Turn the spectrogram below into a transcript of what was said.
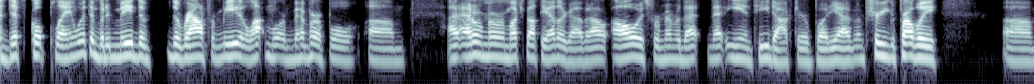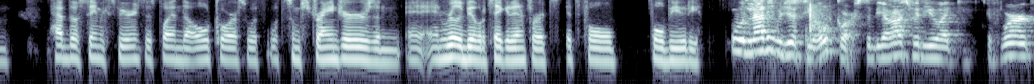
of difficult playing with him, but it made the the round for me a lot more memorable. Um, I, I don't remember much about the other guy, but I'll, I'll, always remember that that ENT doctor. But yeah, I'm sure you could probably um, have those same experiences playing the old course with with some strangers and, and and really be able to take it in for its its full full beauty. Well, not even just the old course. To be honest with you, like if we're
